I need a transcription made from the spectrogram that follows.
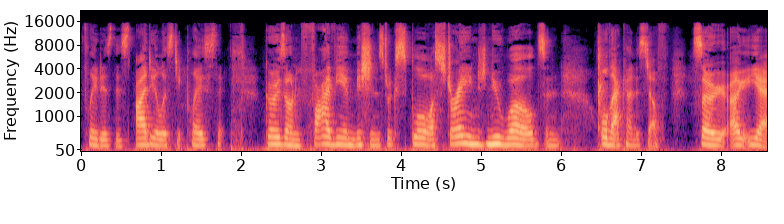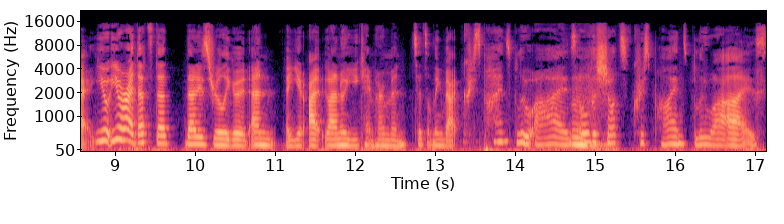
fleet is this idealistic place that goes on five year missions to explore strange new worlds and all that kind of stuff. So uh, yeah, you're you're right. That's that that is really good. And uh, you know, I I know you came home and said something about Chris Pine's blue eyes. All the shots of Chris Pine's blue eyes.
